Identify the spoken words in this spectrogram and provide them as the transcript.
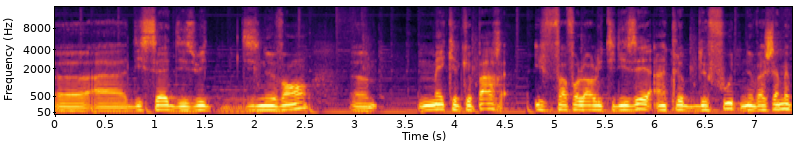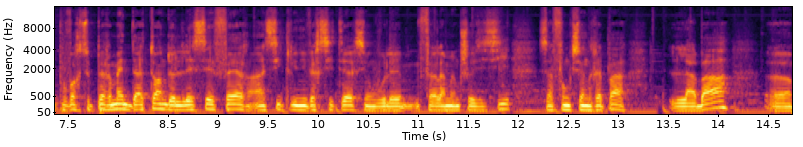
euh, à 17, 18, 19 ans. Euh, mais quelque part, il va falloir l'utiliser. Un club de foot ne va jamais pouvoir se permettre d'attendre de le laisser faire un cycle universitaire si on voulait faire la même chose ici. Ça fonctionnerait pas. Là-bas, euh,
